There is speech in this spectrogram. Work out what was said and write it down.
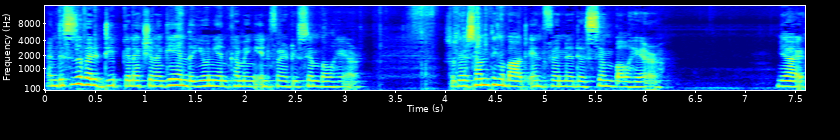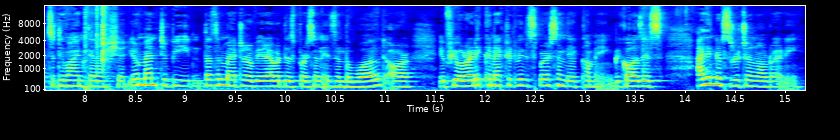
And this is a very deep connection. Again the union coming infinitive symbol here. So there's something about infinitive symbol here yeah it's a divine connection. You're meant to be. It doesn't matter wherever this person is in the world or if you're already connected with this person they're coming. Because it's i think it's written already.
